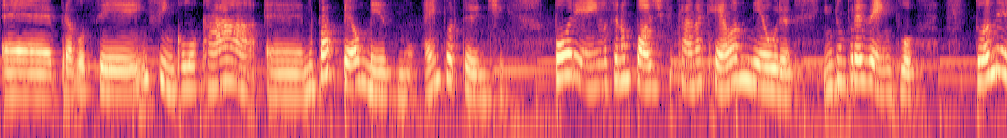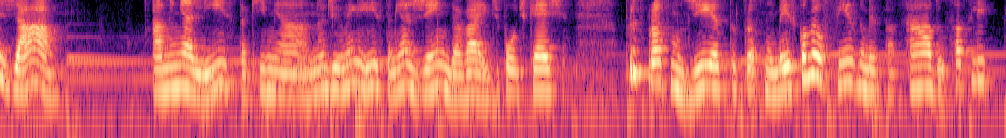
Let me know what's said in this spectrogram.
é, para você, enfim, colocar é, no papel mesmo. É importante. Porém, você não pode ficar naquela neura. Então, por exemplo, planejar a minha lista aqui, minha, não digo nem lista, minha agenda, vai, de podcasts para os próximos dias, para o próximo mês, como eu fiz no mês passado, facilita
